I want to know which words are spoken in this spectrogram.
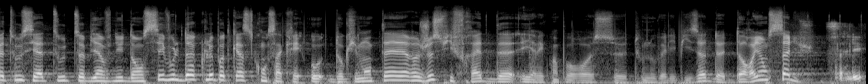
à tous et à toutes, bienvenue dans C'est vous le doc, le podcast consacré au documentaire. Je suis Fred et avec moi pour ce tout nouvel épisode, Dorian, salut Salut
